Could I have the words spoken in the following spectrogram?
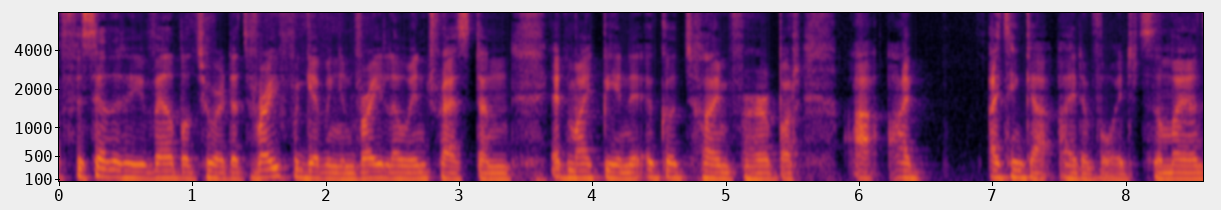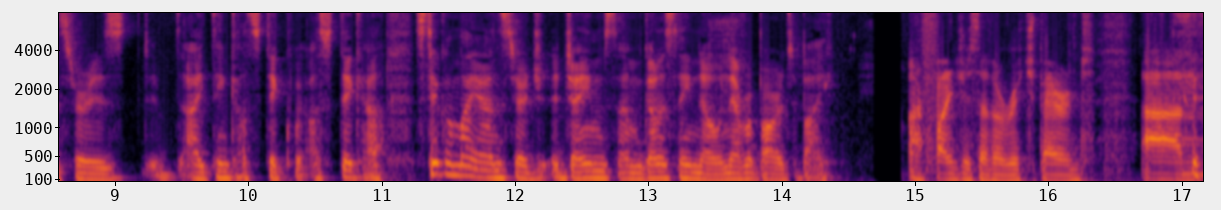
facility available to her that's very forgiving and very low interest, and it might be a good time for her. But I, I I think I, would avoid. So my answer is, I think I'll stick with I'll stick I'll stick with my answer, James. I'm going to say no. Never borrow to buy or find yourself a rich parent. Um,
